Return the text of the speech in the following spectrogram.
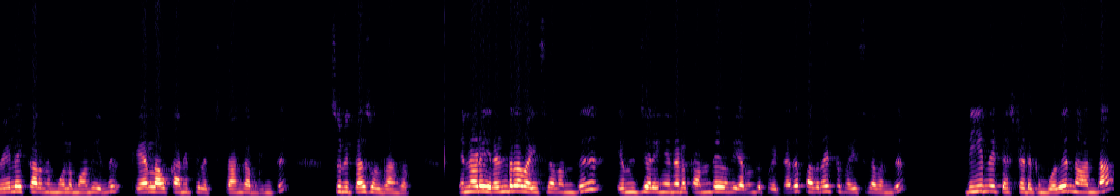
வேலைக்காரன் மூலமா வந்து என்ன கேரளாவுக்கு அனுப்பி வச்சுட்டாங்க அப்படின்ட்டு சுனிதா சொல்றாங்க. என்னோட 2 1/2 வயசுல வந்து எம்ஜிஆர் எங்க என்னோட தந்தை வந்து இறந்து போயிட்டாரு. 18 வயசுல வந்து டிஎன்ஏ டெஸ்ட் எடுக்கும்போது நான் தான்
